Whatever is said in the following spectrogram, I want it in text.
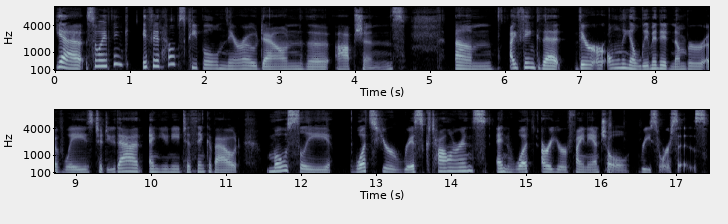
Yeah. So I think if it helps people narrow down the options, um, I think that there are only a limited number of ways to do that. And you need to think about mostly what's your risk tolerance and what are your financial resources.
